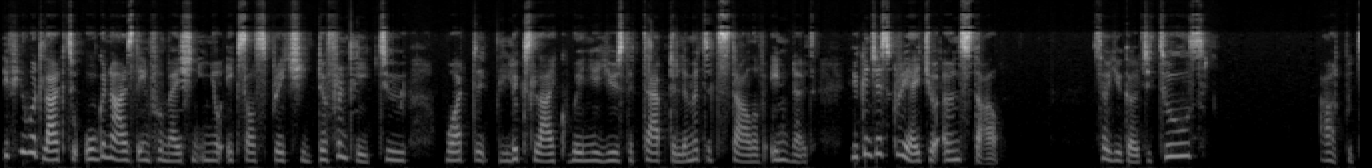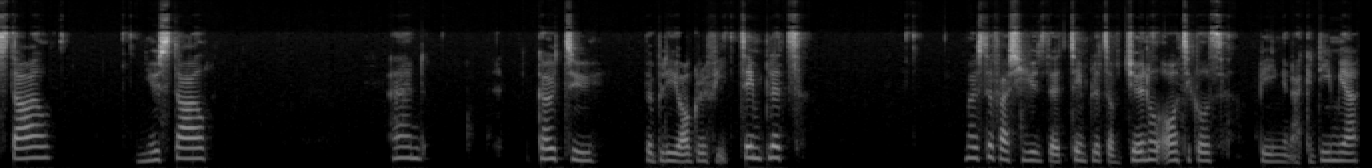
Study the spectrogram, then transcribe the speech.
If you would like to organize the information in your Excel spreadsheet differently to what it looks like when you use the tab delimited style of EndNote, you can just create your own style. So you go to Tools, Output Style, New Style, and go to Bibliography Templates. Most of us use the templates of journal articles, being in academia,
